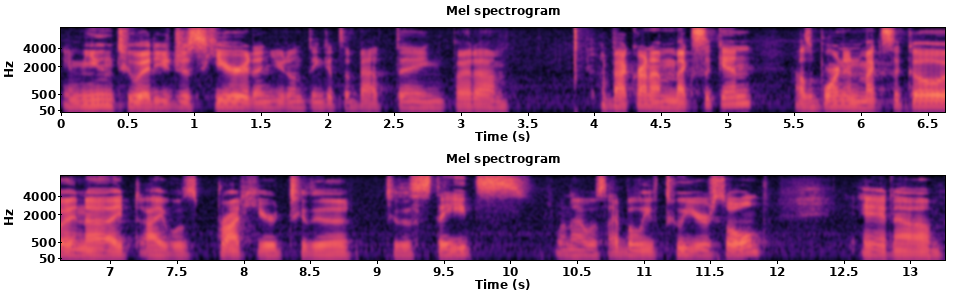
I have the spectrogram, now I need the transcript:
immune to it. You just hear it and you don't think it's a bad thing. But um, my background, I'm Mexican. I was born in Mexico, and I I was brought here to the to the states when I was, I believe, two years old, and um,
